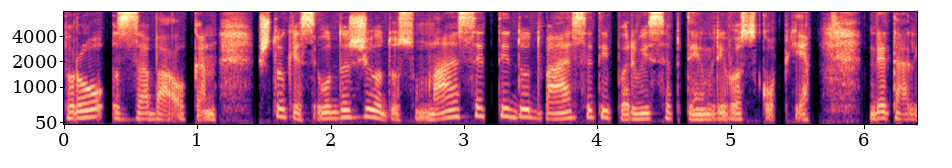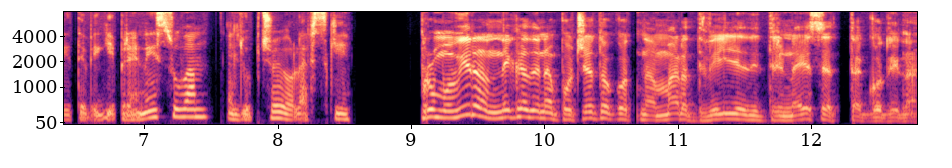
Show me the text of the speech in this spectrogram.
Про за Балкан, што ќе се одржи од 18 до 21 септември во Скопје. Деталите ви ги пренесувам Љупчо Јолевски. Промовиран некаде на почетокот на март 2013 година,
